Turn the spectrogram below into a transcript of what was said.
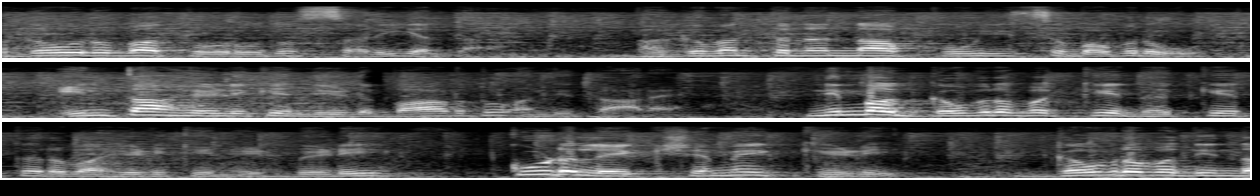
ಅಗೌರವ ತೋರುವುದು ಸರಿಯಲ್ಲ. ಭಗವಂತನನ್ನ ಪೂಜಿಸುವವರು ಇಂಥ ಹೇಳಿಕೆ ನೀಡಬಾರದು ಅಂದಿದ್ದಾರೆ. ನಿಮ್ಮ ಗೌರವಕ್ಕೆ ಧಕ್ಕೆ ತರುವ ಹೇಳಿಕೆ ನೀಡಬೇಡಿ. ಕೂಡಲೇ ಕ್ಷಮೆ ಕೇಳಿ ಗೌರವದಿಂದ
